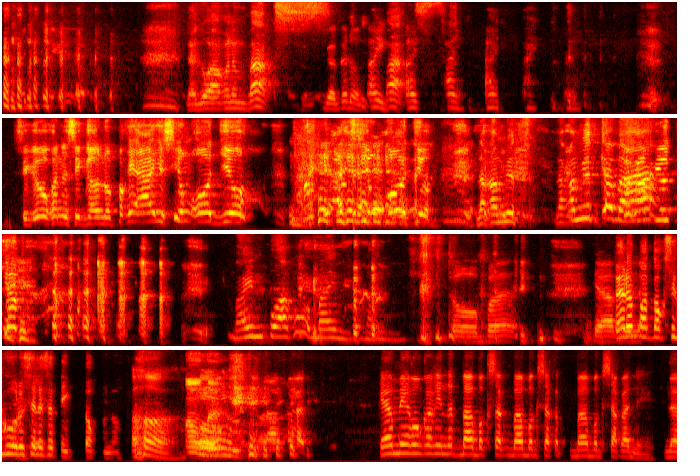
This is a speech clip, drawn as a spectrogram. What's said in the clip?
Nagawa ko ng box. Gaganon. Ay, ay, ay, ay, ay. Sigaw ka ng sigaw, no? Pakiayos yung audio. Pakiayos yung audio. Nakamute. Nakamute ka ba? Naka-mute ka. Mime po ako, mime. mime. Sobra. Kaya, Pero kaila- patok siguro sila sa TikTok, no? Oo. Oo nga. Dapat. Kaya meron ka rin at babagsak, babagsak babagsakan eh na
